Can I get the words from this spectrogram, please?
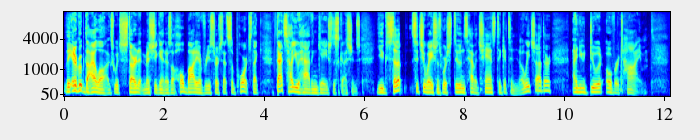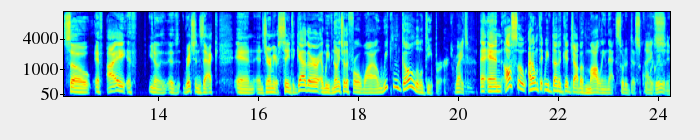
the intergroup dialogues which started at michigan there's a whole body of research that supports like that's how you have engaged discussions you set up situations where students have a chance to get to know each other and you do it over time so if i if you know if rich and zach and and Jeremi are sitting together and we've known each other for a while we can go a little deeper right. And also, I don't think we've done a good job of modeling that sort of discourse. I agree with you.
